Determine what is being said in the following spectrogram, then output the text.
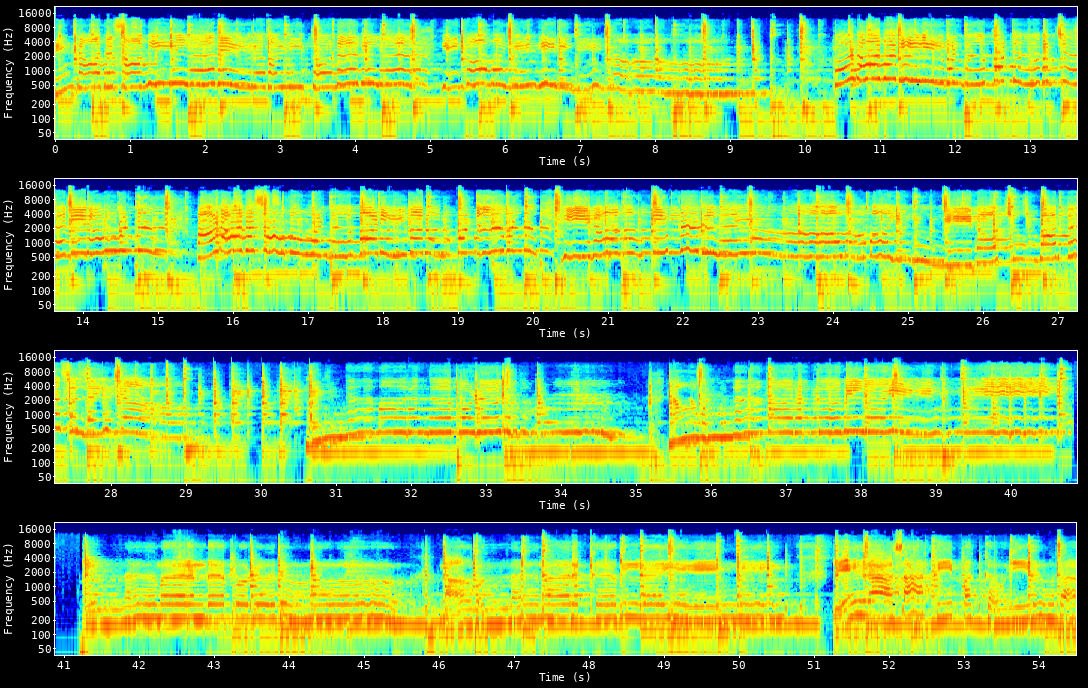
வேண்டாத பொழுதும் நான் ஒன்ன மறக்கவில்லையே. ஏரா சாத்தி பக்கம் இருந்தா?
